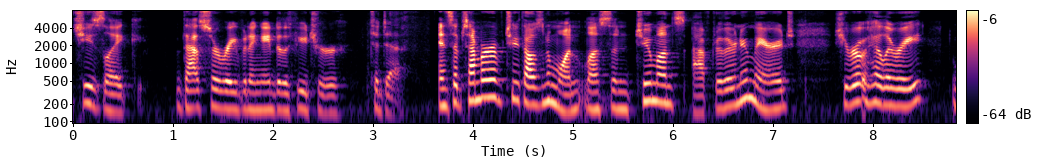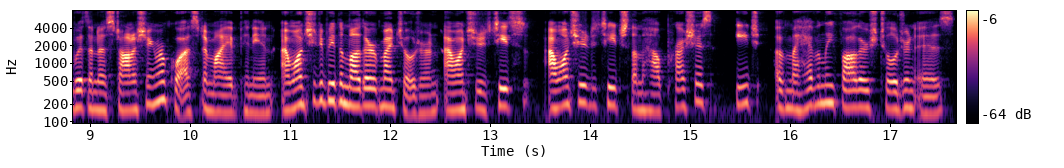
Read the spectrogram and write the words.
she's like, that's her ravening into the future to death. In September of 2001, less than two months after their new marriage, she wrote Hillary with an astonishing request, in my opinion. I want you to be the mother of my children. I want you to teach I want you to teach them how precious each of my heavenly father's children is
